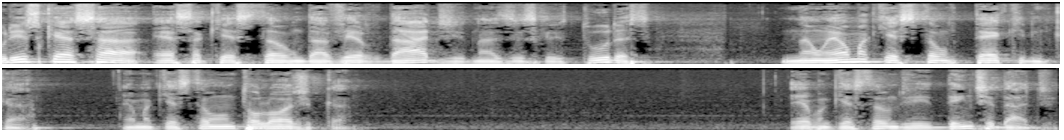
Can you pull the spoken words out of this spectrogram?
Por isso que essa, essa questão da verdade nas escrituras não é uma questão técnica, é uma questão ontológica. É uma questão de identidade.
